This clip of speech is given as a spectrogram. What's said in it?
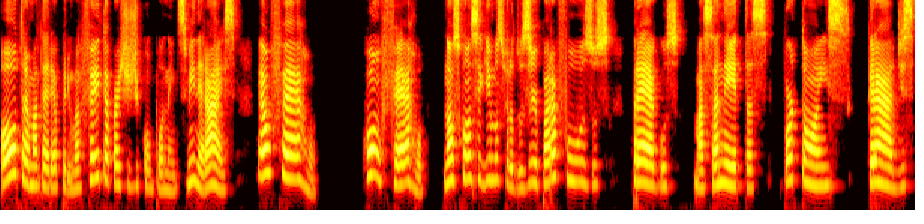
Outra matéria-prima feita a partir de componentes minerais é o ferro. Com o ferro, nós conseguimos produzir parafusos, pregos, maçanetas, portões, grades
